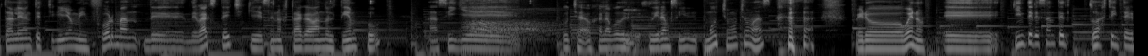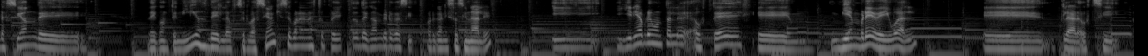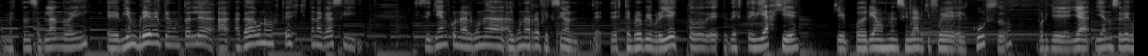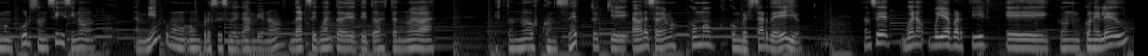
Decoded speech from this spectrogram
lamentablemente, chiquillos, me informan de, de backstage que se nos está acabando el tiempo. Así que, escucha, ojalá pudiéramos seguir mucho, mucho más. Pero bueno, eh, qué interesante toda esta integración de, de contenidos, de la observación que se ponen en estos proyectos de cambio organizacionales. Y, quería preguntarle a ustedes, eh, bien breve igual, eh, claro, si me están soplando ahí, eh, bien breve preguntarle a, cada uno de ustedes que están acá si, se quedan con alguna, alguna reflexión de, este propio proyecto, de, este viaje que podríamos mencionar que fue el curso, porque ya, ya no se ve como un curso en sí, sino también como un proceso de cambio, ¿no? Darse cuenta de, todas estas nuevas, estos nuevos conceptos que ahora sabemos cómo conversar de ello. Entonces, bueno, voy a partir eh, con, el Edu.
